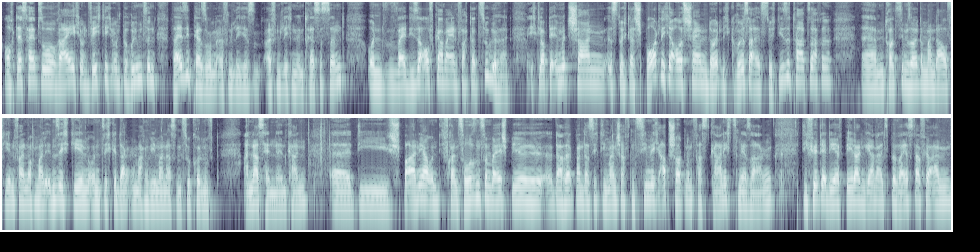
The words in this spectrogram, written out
auch deshalb so reich und wichtig und berühmt sind, weil sie Personen öffentlichen Interesses sind und weil diese Aufgabe einfach dazugehört. Ich glaube, der Image-Schaden ist durch das sportliche Ausscheiden deutlich größer als durch diese Tatsache. Ähm, trotzdem sollte man da auf jeden Fall nochmal in sich gehen und sich Gedanken machen, wie man das in Zukunft anders handeln kann. Äh, die die Spanier und die Franzosen zum Beispiel, äh, da hört man, dass sich die Mannschaften ziemlich abschotten und fast gar nichts mehr sagen. Die führt der DFB dann gerne als Beweis dafür an,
